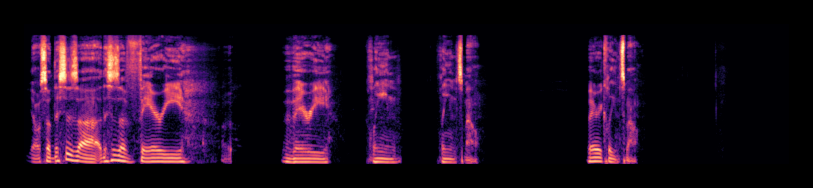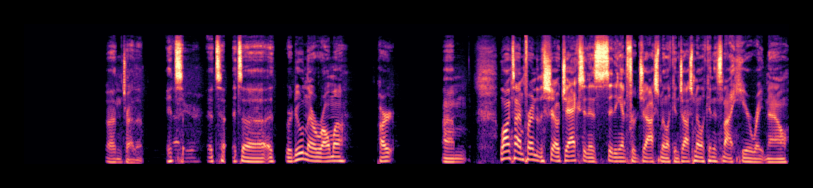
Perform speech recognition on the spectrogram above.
Yo, so this is uh this is a very very clean clean smell. Very clean smell. Go ahead and try that. It's it's a, it's a we're doing the aroma part. Um, longtime friend of the show, Jackson is sitting in for Josh Milliken. Josh Milliken is not here right now.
